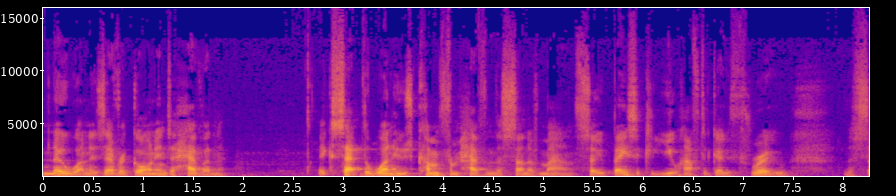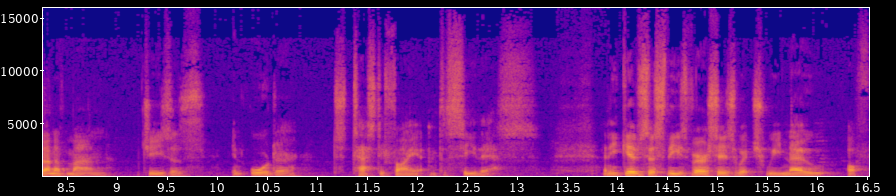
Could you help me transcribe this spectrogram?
No one has ever gone into heaven except the one who's come from heaven, the Son of Man. So basically, you have to go through the Son of Man, Jesus, in order to testify and to see this. And he gives us these verses which we know off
